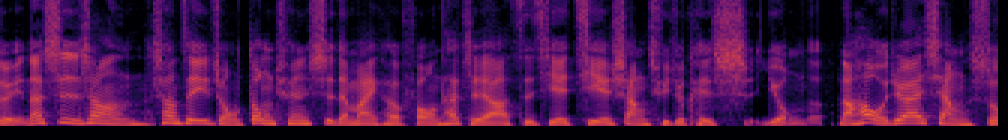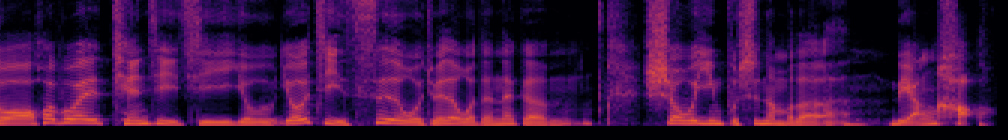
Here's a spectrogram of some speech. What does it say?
对，那事实上，像这一种动圈式的麦克风，它只要直接接上去就可以使用了。然后我就在想说，会不会前几集有有几次，我觉得我的那个收音不是那么的良好，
